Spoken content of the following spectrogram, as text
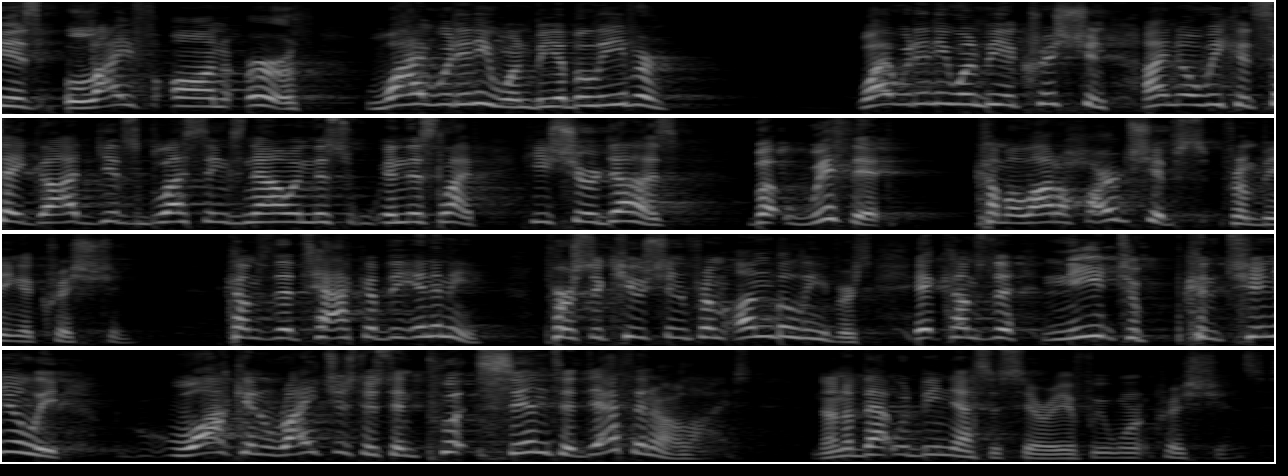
is life on earth, why would anyone be a believer? Why would anyone be a Christian? I know we could say God gives blessings now in this, in this life. He sure does. But with it come a lot of hardships from being a Christian. Comes the attack of the enemy, persecution from unbelievers. It comes the need to continually walk in righteousness and put sin to death in our lives. None of that would be necessary if we weren't Christians.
